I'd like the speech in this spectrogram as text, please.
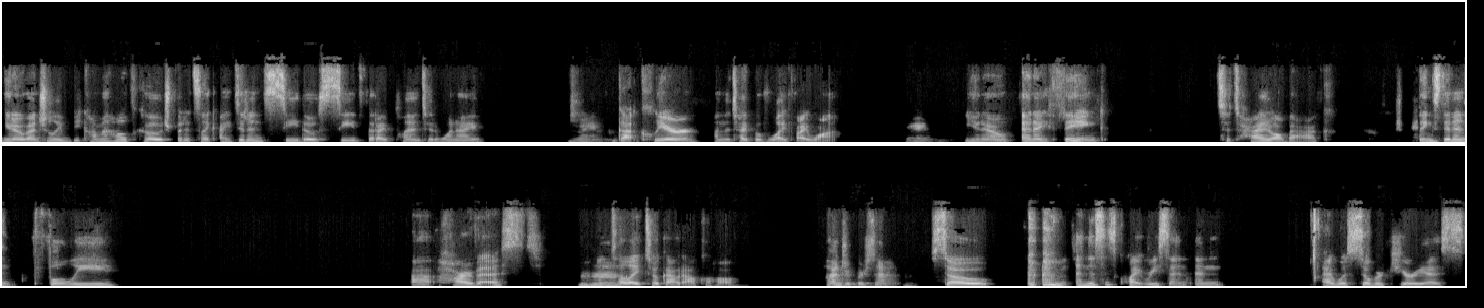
you know eventually become a health coach but it's like i didn't see those seeds that i planted when i right. got clear on the type of life I want. Right. You know, and I think to tie it all back, things didn't fully uh, harvest mm-hmm. until I took out alcohol. 100%. So, and this is quite recent. And I was sober curious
